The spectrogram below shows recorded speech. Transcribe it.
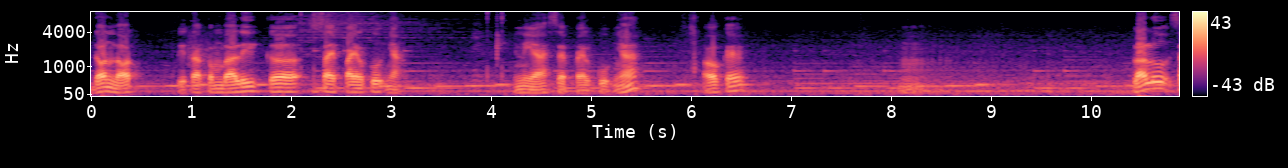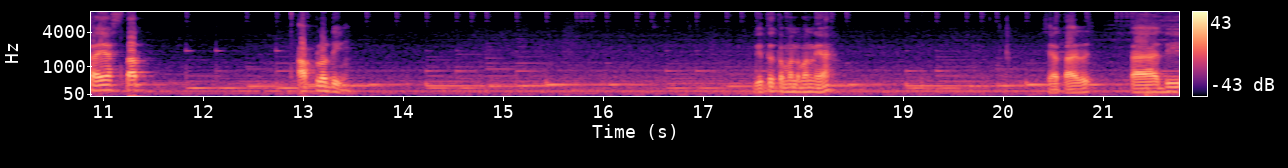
download kita kembali ke save fileku nya ini ya save fileku nya oke. Lalu saya start uploading gitu teman-teman ya. Saya tadi tadi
